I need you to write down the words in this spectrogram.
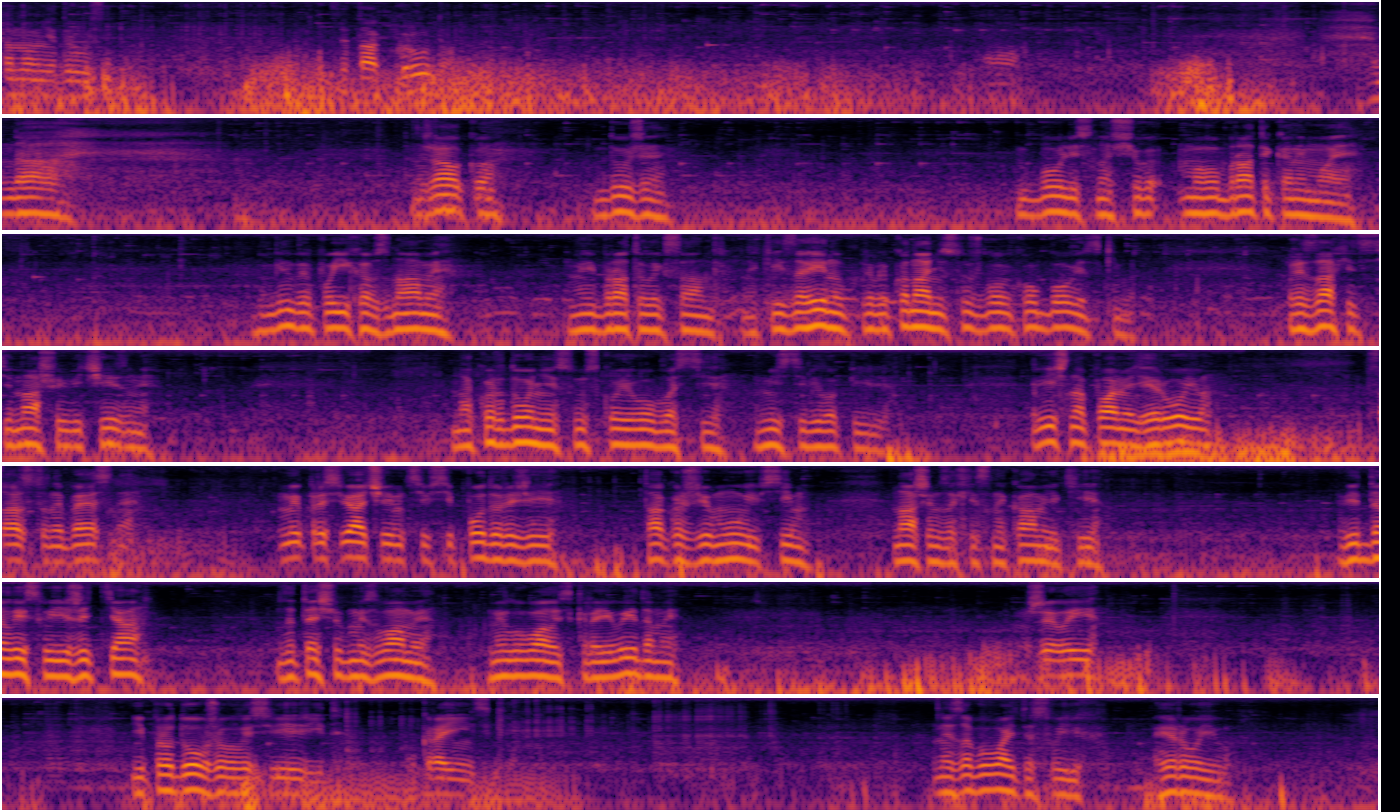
шановні друзі. Це так круто. О. Да. Жалко, дуже болісно, що мого братика немає. Він би поїхав з нами, мій брат Олександр, який загинув при виконанні службових обов'язків при захисті нашої вітчизни на кордоні Сумської області в місті Білопілля. Вічна пам'ять герою, Царство Небесне. Ми присвячуємо ці всі подорожі також йому і всім нашим захисникам, які віддали свої життя за те, щоб ми з вами милувались краєвидами, жили і продовжували свій рід український. Не забувайте своїх героїв,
